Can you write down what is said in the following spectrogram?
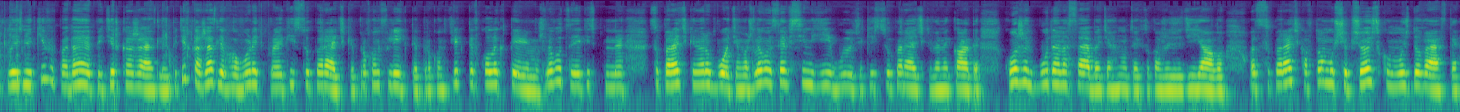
У близнюків випадає п'ятірка жезлів. П'ятірка жезлів говорить про якісь суперечки, про конфлікти, про конфлікти в колективі. Можливо, це якісь суперечки на роботі, можливо, це в сім'ї будуть якісь суперечки виникати. Кожен буде на себе тягнути, як то кажуть, одіяло. От суперечка в тому, щоб щось комусь довести.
